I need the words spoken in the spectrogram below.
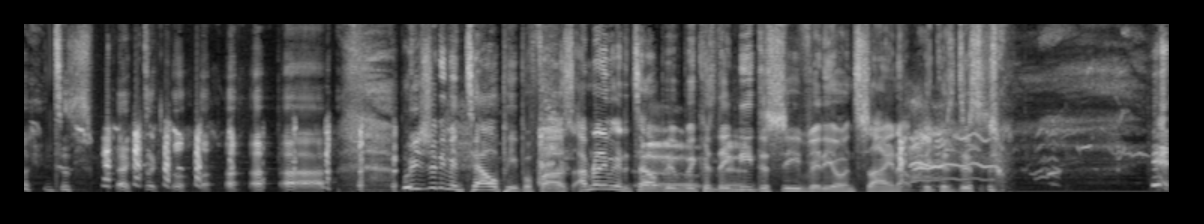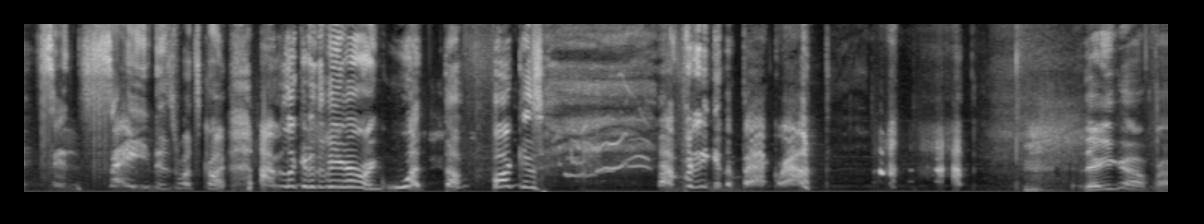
quite the spectacle. we shouldn't even tell people, Faust. I'm not even going to tell people oh, because they need to see video and sign up because this is. It's insane, is what's going. on. I'm looking at the video like, what the fuck is happening in the background? there you go, bro.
